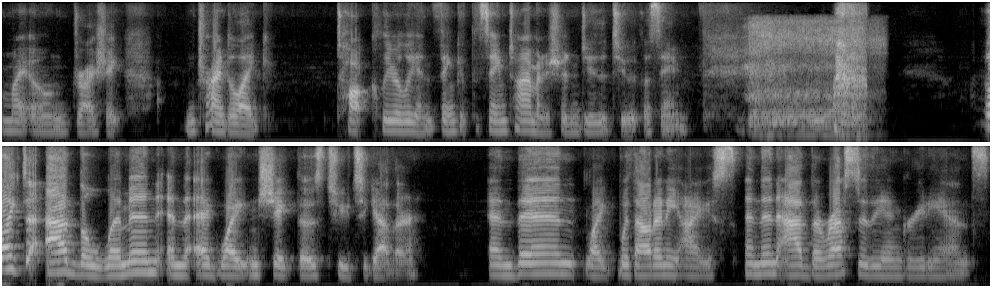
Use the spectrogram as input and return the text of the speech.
my own dry shake. I'm trying to like talk clearly and think at the same time, and I shouldn't do the two at the same. I like to add the lemon and the egg white and shake those two together. And then, like without any ice, and then add the rest of the ingredients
